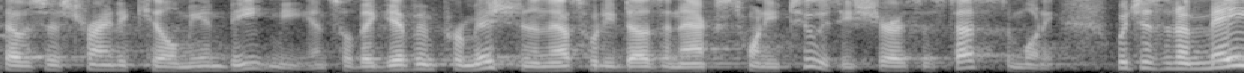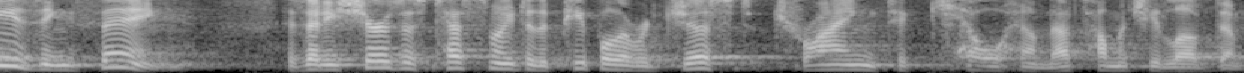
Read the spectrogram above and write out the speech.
That was just trying to kill me and beat me. And so they give him permission, and that's what he does in Acts 22 as he shares his testimony, which is an amazing thing, is that he shares his testimony to the people that were just trying to kill him. That's how much he loved them.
